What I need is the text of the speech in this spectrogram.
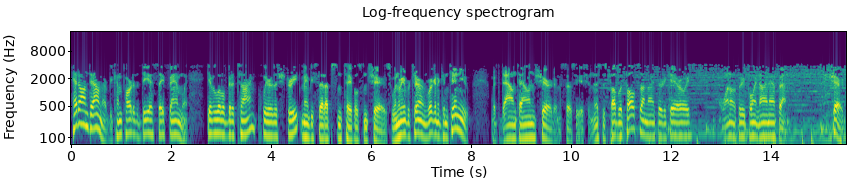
head on down there. Become part of the DSA family. Give a little bit of time, clear the street, maybe set up some tables and chairs. When we return, we're going to continue with the Downtown Sheridan Association. This is Public Pulse on 930 KROE, 103.9 FM. Sheridan.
